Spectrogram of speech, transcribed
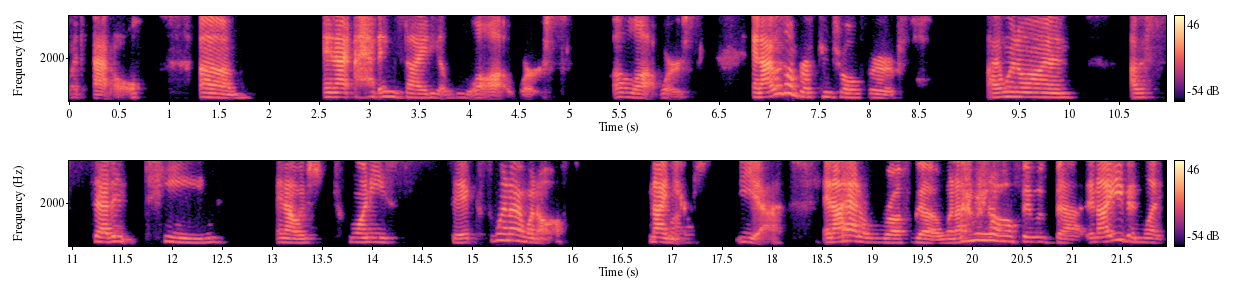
like at all. Um, and I, I had anxiety a lot worse, a lot worse. And I was on birth control for, I went on, I was 17 and I was 26 when I went off. Nine wow. years. Yeah. And I had a rough go when I went off. It was bad. And I even like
